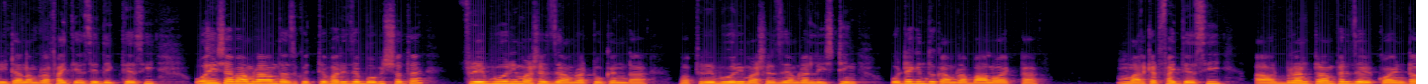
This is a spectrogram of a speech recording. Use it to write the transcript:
রিটার্ন আমরা পাইতে আছি দেখতে আছি ওই হিসাবে আমরা আন্দাজ করতে পারি যে ভবিষ্যতে ফেব্রুয়ারি মাসের যে আমরা টোকেনটা বা ফেব্রুয়ারি মাসের যে আমরা লিস্টিং ওটা কিন্তু আমরা ভালো একটা মার্কেট পাইতে আছি আর ব্র্যান্ড ট্রাম্পের যে কয়েনটা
